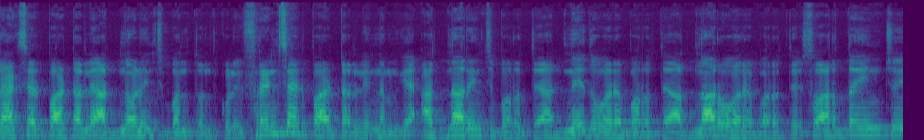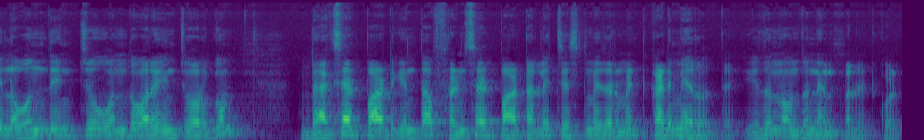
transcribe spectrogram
ಬ್ಯಾಕ್ ಸೈಡ್ ಪಾರ್ಟಲ್ಲಿ ಹದಿನೇಳು ಇಂಚ್ ಬಂತು ಅಂದ್ಕೊಳ್ಳಿ. ಫ್ರಂಟ್ ಸೈಡ್ ಪಾರ್ಟಲ್ಲಿ ನಮಗೆ ಹದಿನಾರು ಇಂಚ್ ಬರುತ್ತೆ, ಹದಿನೈದುವರೆ ಬರುತ್ತೆ, ಹದಿನಾರೂವರೆ ಬರುತ್ತೆ. ಸೊ ಅರ್ಧ ಇಂಚು ಇಲ್ಲ ಒಂದು ಇಂಚು ಒಂದೂವರೆ ಇಂಚುವರೆಗೂ ಬ್ಯಾಕ್ ಸೈಡ್ ಪಾರ್ಟ್ಗಿಂತ ಫ್ರಂಟ್ ಸೈಡ್ ಪಾರ್ಟಲ್ಲಿ ಚೆಸ್ಟ್ ಮೆಜರ್ಮೆಂಟ್ ಕಡಿಮೆ ಇರುತ್ತೆ. ಇದನ್ನು ಒಂದು ನೆನಪಲ್ಲಿ ಇಟ್ಕೊಳ್ಳಿ.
